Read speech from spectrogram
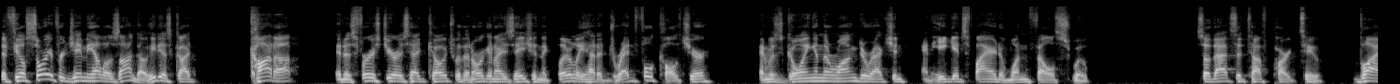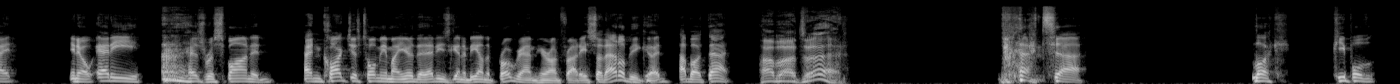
that feel sorry for Jamie Elizondo. He just got caught up in his first year as head coach with an organization that clearly had a dreadful culture and was going in the wrong direction, and he gets fired in one fell swoop. So that's a tough part, too. But, you know, Eddie has responded, and Clark just told me in my ear that Eddie's going to be on the program here on Friday. So that'll be good. How about that? How about that? But uh, look, people,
